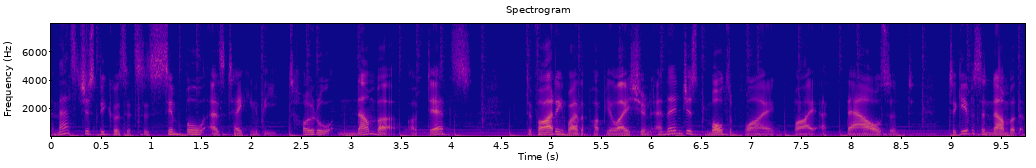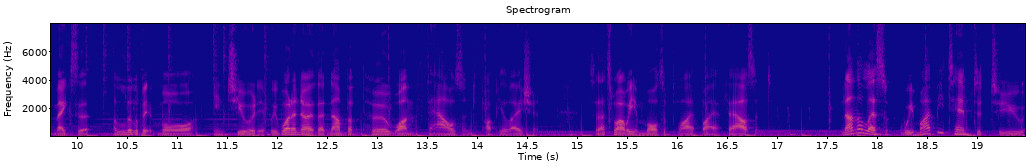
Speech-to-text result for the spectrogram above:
and that's just because it's as simple as taking the total number of deaths, dividing by the population, and then just multiplying by a thousand to give us a number that makes it a little bit more intuitive. We want to know the number per 1,000 population. So that's why we multiply by 1,000. Nonetheless, we might be tempted to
